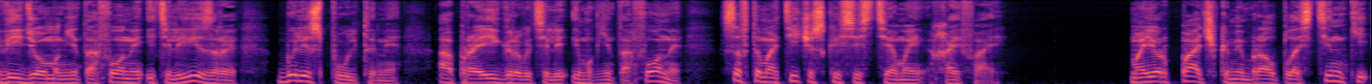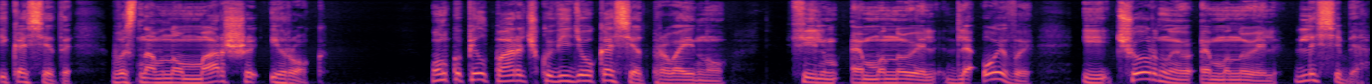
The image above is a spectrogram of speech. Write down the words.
Видеомагнитофоны и телевизоры были с пультами, а проигрыватели и магнитофоны с автоматической системой Hi-Fi. Майор пачками брал пластинки и кассеты, в основном марши и рок. Он купил парочку видеокассет про войну, фильм «Эммануэль» для Ойвы и «Черную Эммануэль» для себя.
